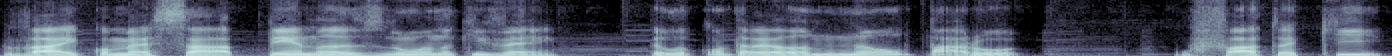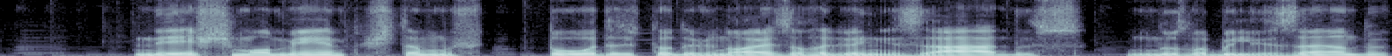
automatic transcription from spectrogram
vai começar apenas no ano que vem. Pelo contrário, ela não parou. O fato é que, neste momento, estamos todas e todos nós organizados, nos mobilizando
